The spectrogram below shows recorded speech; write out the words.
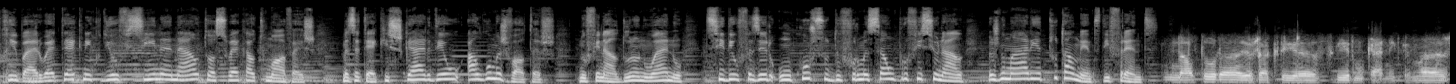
Filipe Ribeiro é técnico de oficina na Autosueca Automóveis, mas até aqui chegar deu algumas voltas. No final do nono ano, decidiu fazer um curso de formação profissional, mas numa área totalmente diferente. Na altura eu já queria seguir mecânica, mas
